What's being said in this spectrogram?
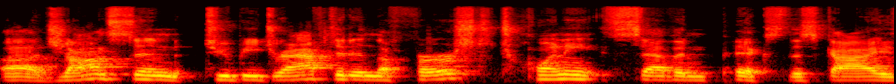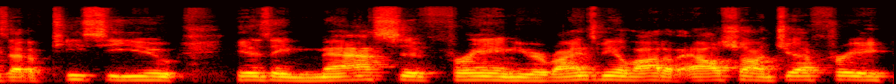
uh, Johnston to be drafted in the first 27 picks. This guy is out of TCU. He has a massive frame. He reminds me a lot of Alshon Jeffery,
